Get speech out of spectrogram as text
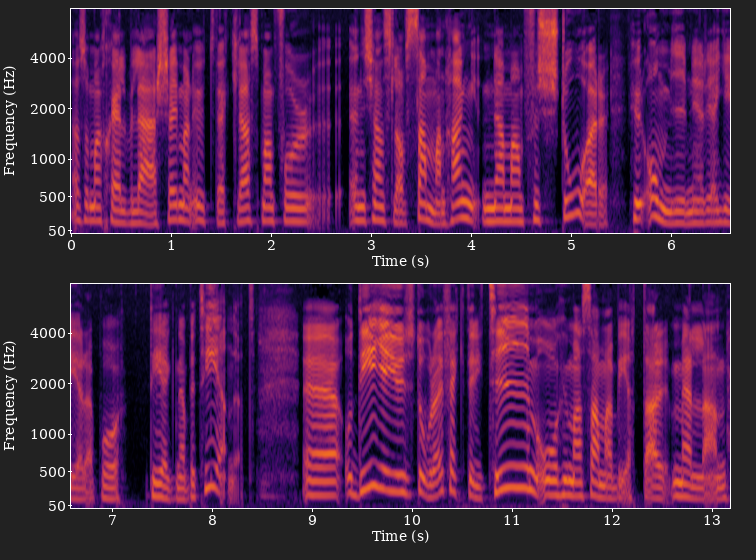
Alltså man själv lär sig, man utvecklas, man får en känsla av sammanhang när man förstår hur omgivningen reagerar på det egna beteendet. Eh, och det ger ju stora effekter i team och hur man samarbetar mellan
